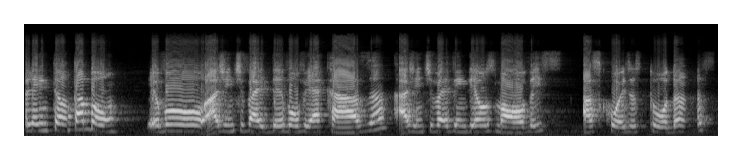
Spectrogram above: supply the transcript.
Falei, então tá bom. Eu vou, a gente vai devolver a casa, a gente vai vender os móveis, as coisas todas,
